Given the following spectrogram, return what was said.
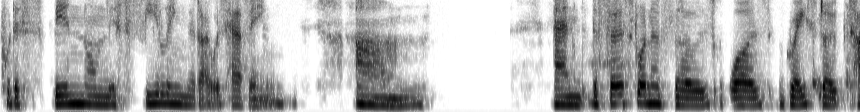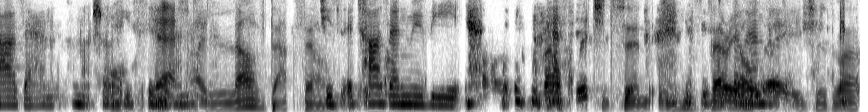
put a spin on this feeling that I was having. Um, and the first one of those was Greystoke Tarzan. I'm not sure oh, if you've seen yes, it. Yes, I love that film. She's a Tarzan movie. Oh, Ralph Richardson in his very old age as well.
